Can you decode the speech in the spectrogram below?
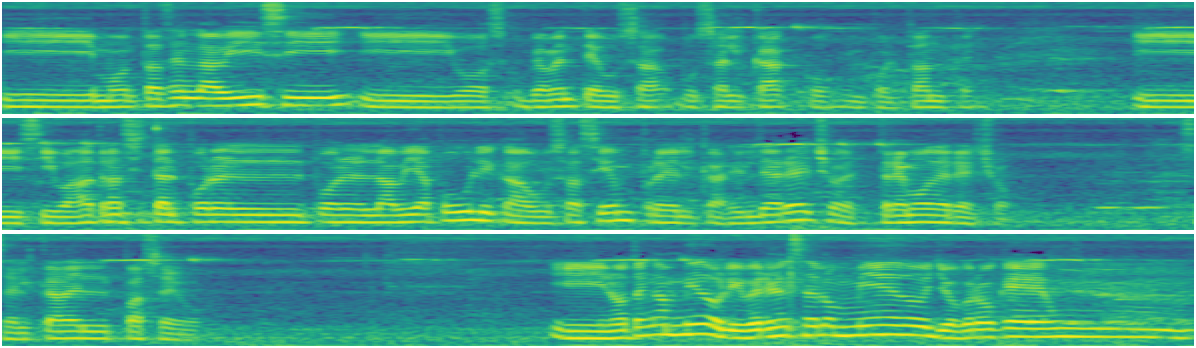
Y montas en la bici y vos, obviamente usa, usa el casco, importante. Y si vas a transitar por, el, por la vía pública, usa siempre el carril derecho, extremo derecho, cerca del paseo. Y no tengan miedo, libérense los miedos. Yo creo que es un-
